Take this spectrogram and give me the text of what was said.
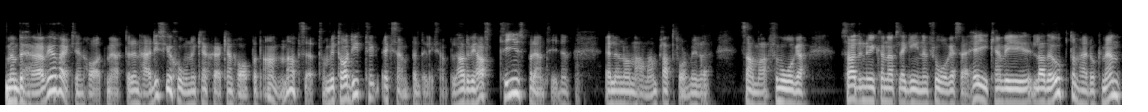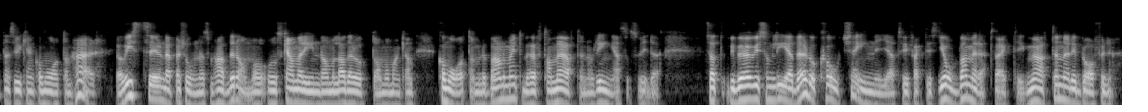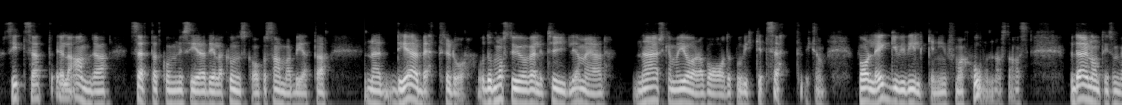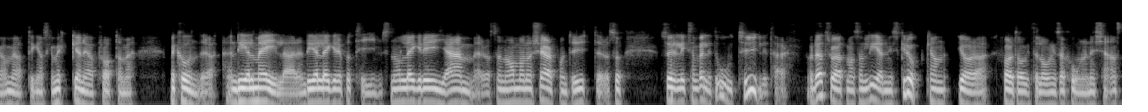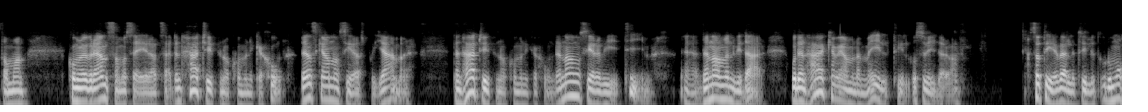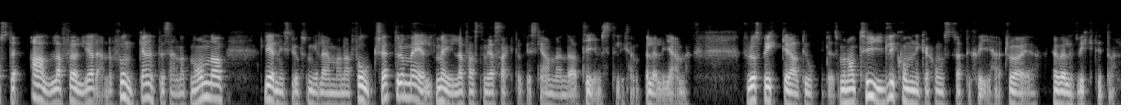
men behöver jag verkligen ha ett möte? Den här diskussionen kanske jag kan ha på ett annat sätt. Om vi tar ditt exempel till exempel. Hade vi haft Teams på den tiden eller någon annan plattform med samma förmåga så hade ni kunnat lägga in en fråga så här, hej kan vi ladda upp de här dokumenten så vi kan komma åt dem här? Ja visst säger den där personen som hade dem och, och skannar in dem och laddar upp dem och man kan komma åt dem. Då hade man inte behövt ta möten och ringas och så vidare. Så att vi behöver som ledare då coacha in i att vi faktiskt jobbar med rätt verktyg. Möten när det är bra för sitt sätt eller andra sätt att kommunicera, dela kunskap och samarbeta när det är bättre då. Och då måste vi vara väldigt tydliga med när ska man göra vad och på vilket sätt? Liksom. Var lägger vi vilken information någonstans? Det där är någonting som jag möter ganska mycket när jag pratar med, med kunder. Att en del mejlar, en del lägger det på Teams, någon lägger det i Jammer och sen har man någon SharePoint-ytor och så, så är det liksom väldigt otydligt här. Och där tror jag att man som ledningsgrupp kan göra företaget eller organisationen en tjänst om man kommer överens om och säger att så här, den här typen av kommunikation, den ska annonseras på jammer. Den här typen av kommunikation, den annonserar vi i team. Eh, den använder vi där. Och den här kan vi använda mail till och så vidare. Så att det är väldigt tydligt och då måste alla följa den. Då funkar det inte sen att någon av ledningsgruppsmedlemmarna fortsätter att mejla fastän vi har sagt att vi ska använda Teams till exempel eller Jam, För då spricker alltihop. Så man har en tydlig kommunikationsstrategi här tror jag är, är väldigt viktigt. Då.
